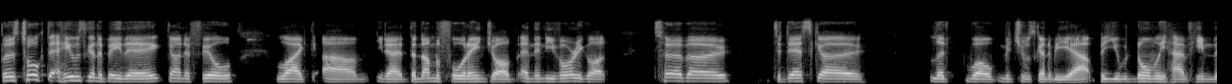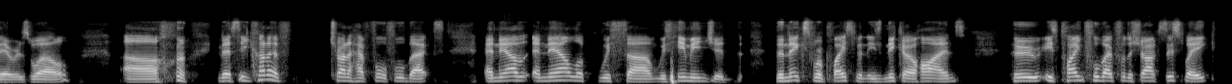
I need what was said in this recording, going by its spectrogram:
But there's talk that he was going to be there, going to fill like um, you know the number 14 job, and then you've already got Turbo, Tedesco. Let well, Mitchell's going to be out, but you would normally have him there as well. Uh, you know, so you kind of trying to have four fullbacks, and now and now look with uh, with him injured, the next replacement is Nico Hynes, who is playing fullback for the Sharks this week,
